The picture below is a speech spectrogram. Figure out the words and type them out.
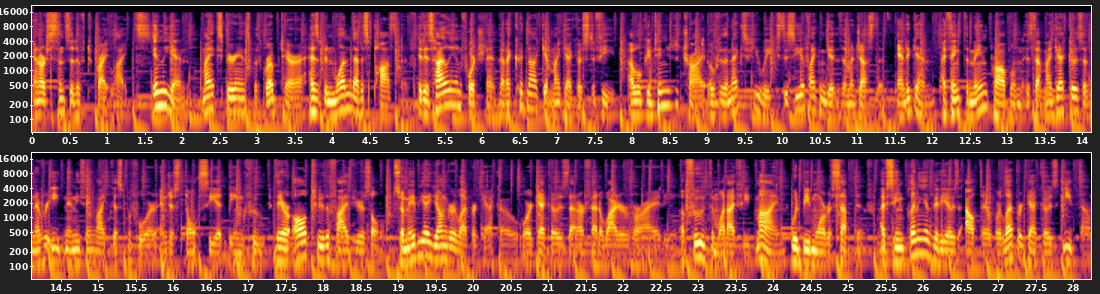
and are sensitive to bright lights. In the end, my experience with Grubterra has been one that is positive. It is highly unfortunate that I could not get my geckos to feed. I will continue to try over the next few weeks to see if I can get them adjusted. And again, I think the main problem is that my geckos have never eaten anything like this before and just don't see it being food. They are all 2 to 5 years old, so maybe a younger leopard gecko, or geckos that are fed a wider variety of food than what I feed mine, would be more receptive. I've seen plenty of videos out there where leopard geckos eat them.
